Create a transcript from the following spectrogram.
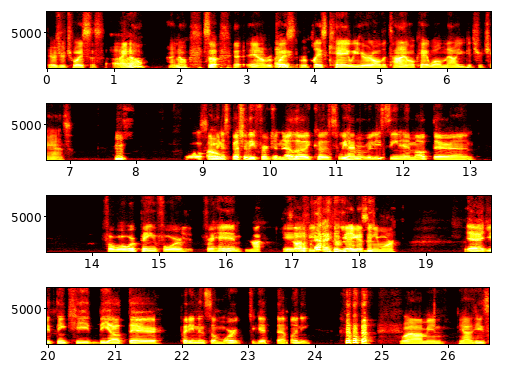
There's your choices. Uh, I know, I know. So uh, you know, replace I, replace K. We hear it all the time. Okay, well now you get your chance. Hmm. Well, so, I mean, especially for Ginella, because we haven't really seen him out there, and for what we're paying for for him, not he's not featuring for Vegas anymore. Yeah, you think he'd be out there putting in some work to get that money? well, I mean, yeah, he's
